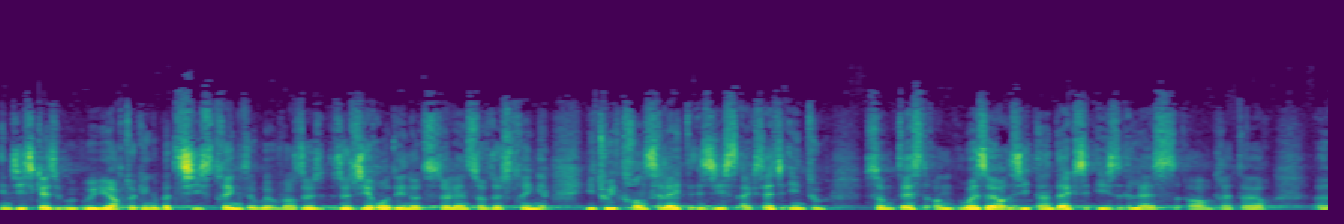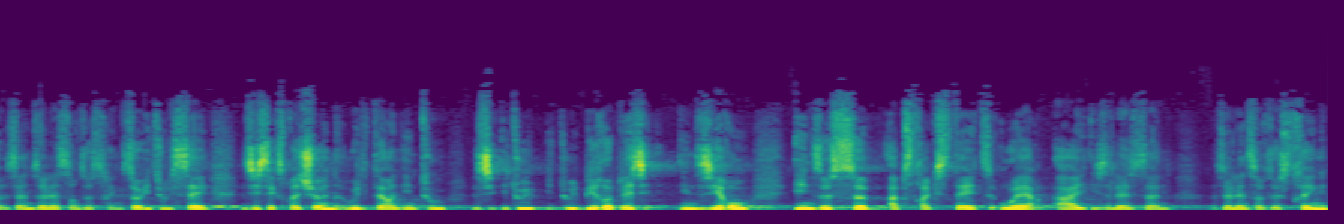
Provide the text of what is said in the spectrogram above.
in this case, we are talking about C strings, where the, the, zero denotes the length of the string. It will translate this access into some test on whether the index is less or greater uh, than the length of the string. So it will say this expression will turn into, it will, it will be replaced in zero in the sub-abstract state where i is less than the length of the string,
